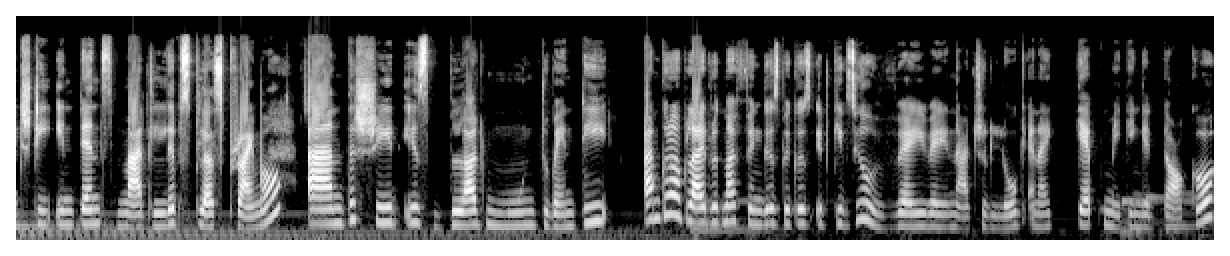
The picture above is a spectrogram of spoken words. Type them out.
HD Intense Matte Lips Plus Primer. And this shade is Blood Moon 20 I'm gonna apply it with my fingers because it gives you a very very natural look and I kept making it darker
